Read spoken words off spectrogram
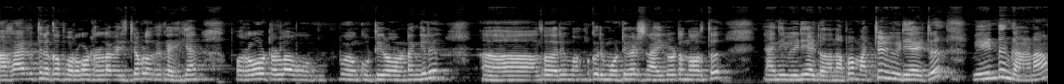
ആഹാരത്തിനൊക്കെ പുറകോട്ടുള്ള വെജിറ്റബിളൊക്കെ കഴിക്കാൻ പുറകോട്ടുള്ള കുട്ടികളുണ്ടെങ്കിൽ അതൊരു അവർക്കൊരു മോട്ടിവേഷൻ ആയിക്കോട്ടെ എന്നോർത്ത് ഞാൻ ഈ വീഡിയോ ആയിട്ട് വന്നു അപ്പോൾ മറ്റൊരു വീഡിയോ ആയിട്ട് വീണ്ടും കാണാം.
